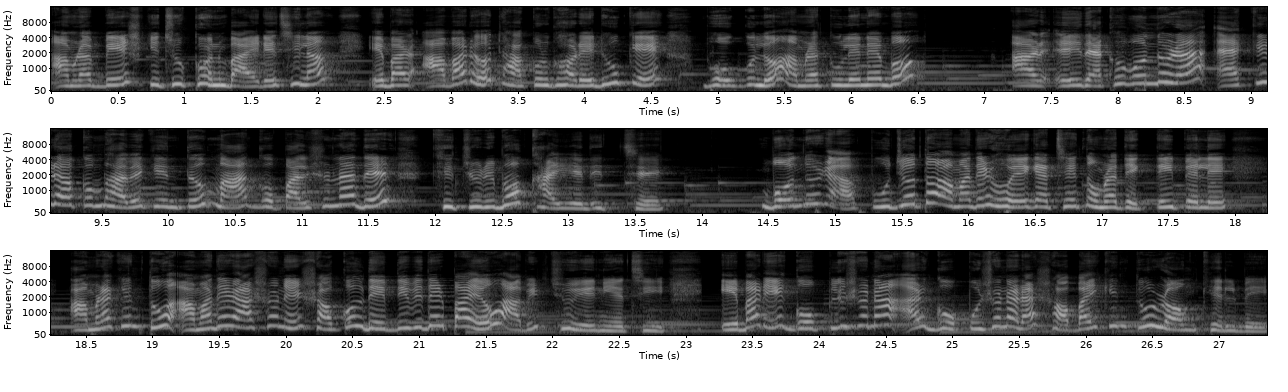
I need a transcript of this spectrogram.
আমরা বেশ কিছুক্ষণ বাইরে ছিলাম। এবার আবারও ঠাকুর ঘরে ঢুকে ভোগগুলো আমরা তুলে নেব। আর এই দেখো বন্ধুরা, একই রকম ভাবে কিন্তু মা গোপাল সোনাদের খিচুড়ি ভোগ খাইয়ে দিচ্ছে। বন্ধুরা, পুজো তো আমাদের হয়ে গেছে, তোমরা দেখতেই পেলে। আমরা কিন্তু আমাদের আসনের সকল দেবদেবীদের পায়েও আবির ছুঁয়ে নিয়েছি। এবারে গোপলুসোনা আর গোপুসোনারা সবাই কিন্তু রং খেলবে।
